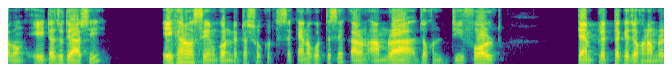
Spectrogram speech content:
এবং এইটা যদি আসি এইখানেও সেম কন্টেন্টটা শো করতেছে। কেন করতেছে? কারণ আমরা যখন ডিফল্ট টেমপ্লেটটাকে যখন আমরা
